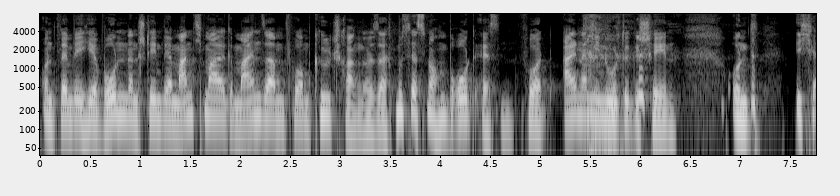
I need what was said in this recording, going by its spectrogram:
Und wenn wir hier wohnen, dann stehen wir manchmal gemeinsam vor dem Kühlschrank. Und du sagst, ich muss jetzt noch ein Brot essen. Vor einer Minute geschehen. Und ich,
